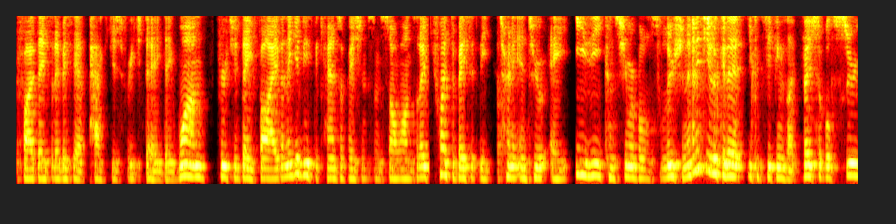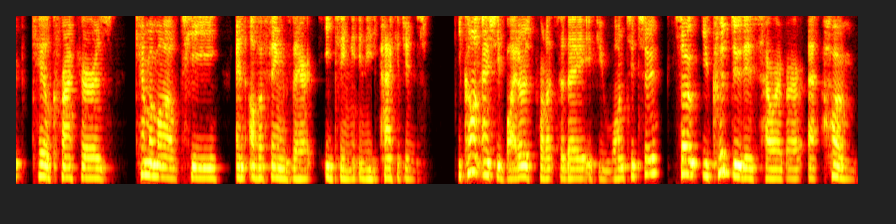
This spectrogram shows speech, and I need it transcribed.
five days. So they basically have packages for each day, day one through to day five, and they give these to cancer patients and so on. So they've tried to basically turn it into a easy consumable solution. And if you look at it, you can see things like vegetable soup, kale crackers, chamomile tea, and other things they're eating in these packages. You can't actually buy those products today if you wanted to. So you could do this, however, at home.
